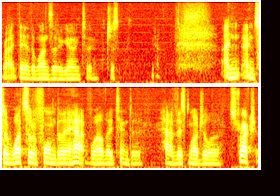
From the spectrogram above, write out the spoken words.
right? They're the ones that are going to just, yeah. And, and so what sort of form do they have? Well, they tend to have this modular structure.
